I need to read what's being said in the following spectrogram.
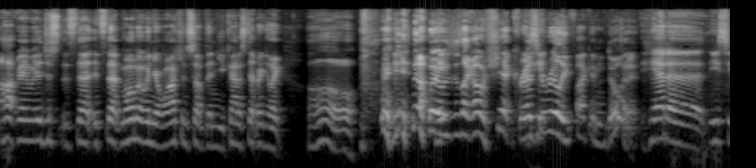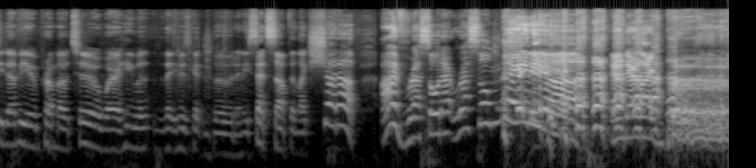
ah, man, it just it's that it's that moment when you're watching something, you kind of step back, and you're like. Oh, you know, it was just like, oh shit, Chris, you're really fucking doing it. He had a ECW promo too where he was he was getting booed and he said something like "Shut up! I've wrestled at WrestleMania," and they're like, "Boo!"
